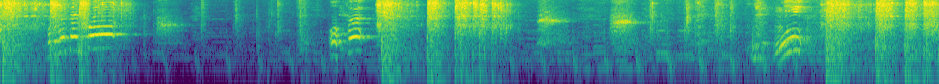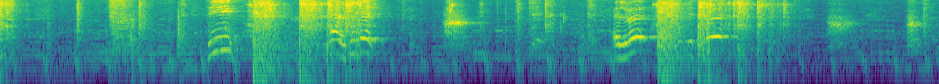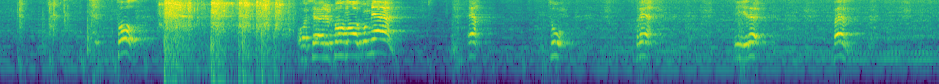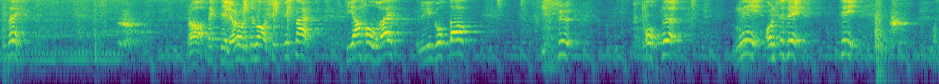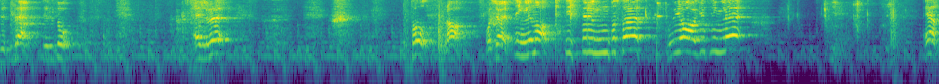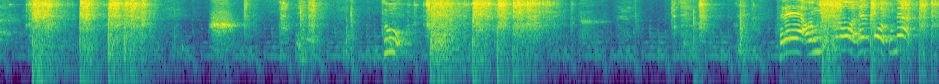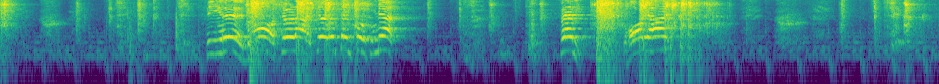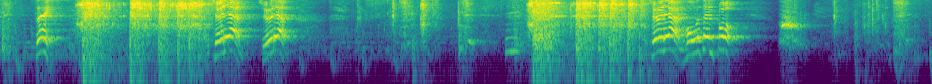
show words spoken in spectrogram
Holde tempo. Åtte. Elleve. Siste. Tolv. Og kjøre på nå. Kom igjen. En. To. Tre. Fire. Fem. Seks. Bra. Seks til. Gjør det ordentlig nå. Skikkelig snert. Tida er halvveis. Du ligger godt an. Sju. Åtte. Ni. Ordentlig sving. Ti. Og siste tre. Siste to. Elleve. Tolv. Bra. Og kjør. Single nå. Siste runden på støt. Må du jage single. En. Fire. Bra. Kjør der. Kjør opp tempo. Kom igjen. Fem. Du har de her. Seks. Kjør igjen. Kjør igjen. Kjør igjen. Holde tempo.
